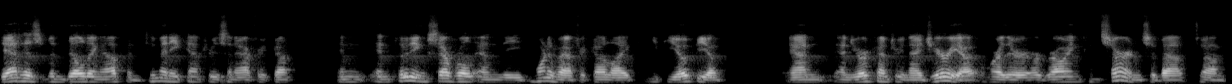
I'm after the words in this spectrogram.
debt has been building up in too many countries in Africa, in, including several in the Horn of Africa, like Ethiopia and, and your country, Nigeria, where there are growing concerns about, um,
